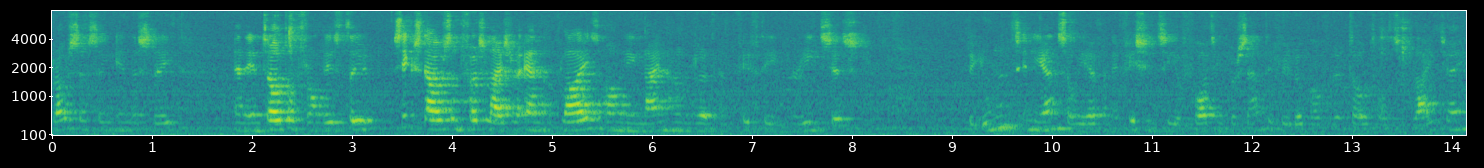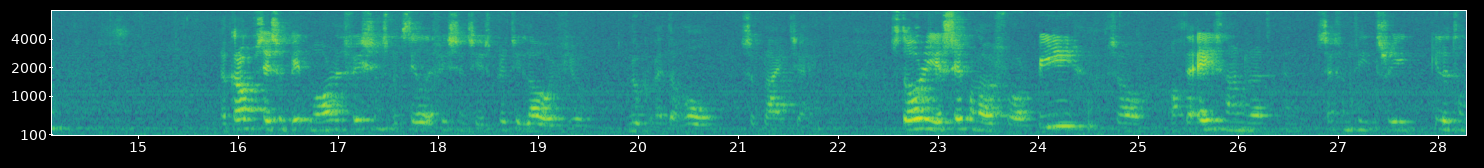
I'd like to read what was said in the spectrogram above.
processing industry. And in total, from these 6,000 fertilizer N applied, only 950 reaches the humans in the end. So we have an efficiency of 14% if we look over the total supply chain. The crops is a bit more efficient, but still efficiency is pretty low if you look at the whole supply chain. Story is similar for P, so of the 873 kiloton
